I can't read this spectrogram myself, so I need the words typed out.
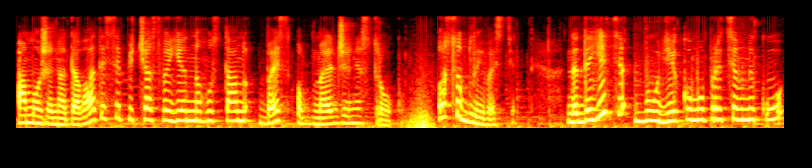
а може надаватися під час воєнного стану без обмеження строку. Особливості надається будь-якому працівнику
